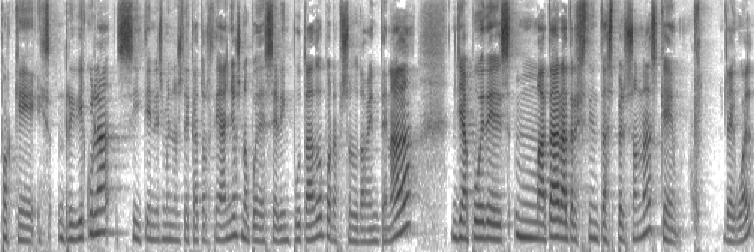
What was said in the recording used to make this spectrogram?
porque es ridícula. Si tienes menos de 14 años no puedes ser imputado por absolutamente nada. Ya puedes matar a 300 personas, que da igual.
